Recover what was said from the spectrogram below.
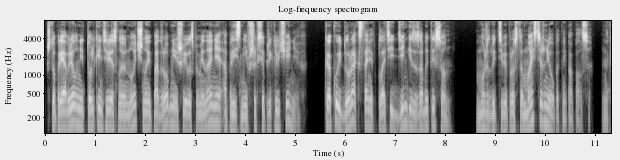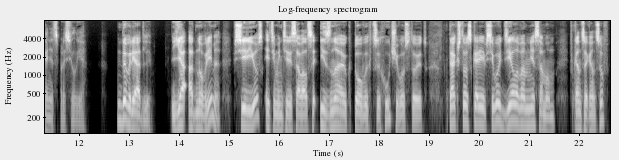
что приобрел не только интересную ночь, но и подробнейшие воспоминания о приснившихся приключениях. Какой дурак станет платить деньги за забытый сон? Может быть, тебе просто мастер неопытный попался? Наконец спросил я. Да вряд ли. Я одно время всерьез этим интересовался и знаю, кто в их цеху чего стоит. Так что, скорее всего, дело во мне самом. В конце концов,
